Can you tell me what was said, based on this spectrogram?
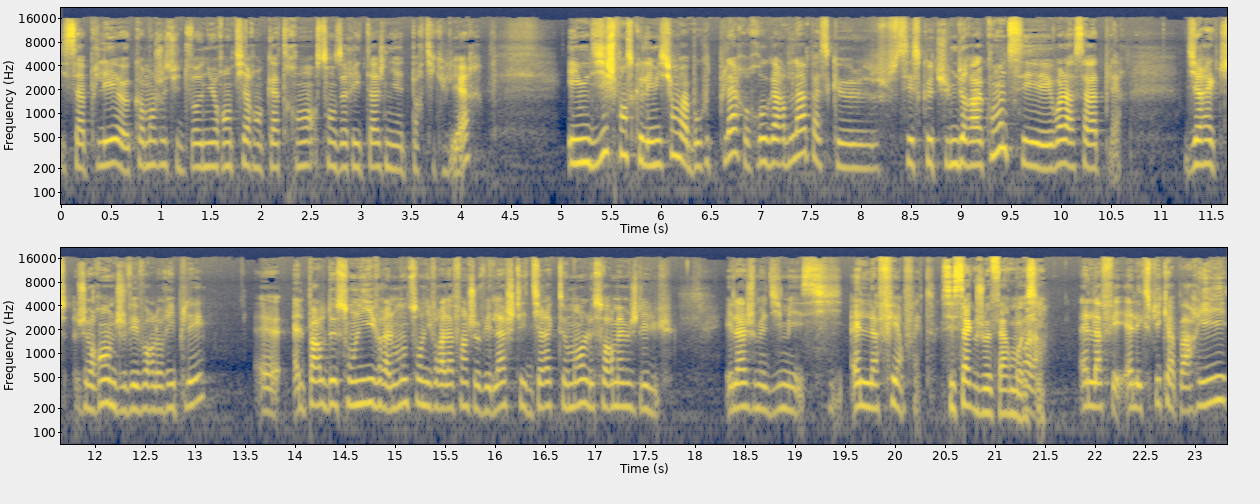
qui s'appelait euh, Comment je suis devenue rentière en 4 ans sans héritage ni aide particulière. Et il me dit, je pense que l'émission va beaucoup te plaire, regarde-la parce que c'est ce que tu me racontes, c'est voilà, ça va te plaire. Direct, je rentre, je vais voir le replay. Euh, elle parle de son livre, elle monte son livre à la fin, je vais l'acheter directement. Le soir même, je l'ai lu. Et là, je me dis, mais si elle l'a fait en fait. C'est ça que je veux faire moi aussi. Elle l'a fait. Elle explique à Paris.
